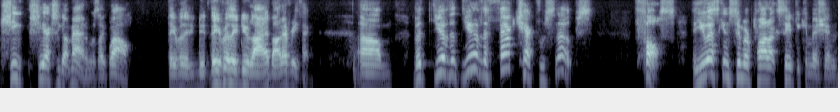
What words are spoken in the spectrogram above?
she she actually got mad and was like, "Wow, they really do, they really do lie about everything." Um, but you have the you have the fact check from Snopes. False. The U.S. Consumer Product Safety Commission,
